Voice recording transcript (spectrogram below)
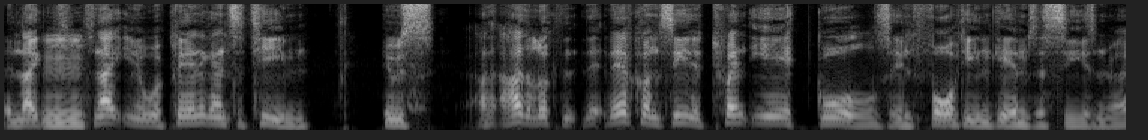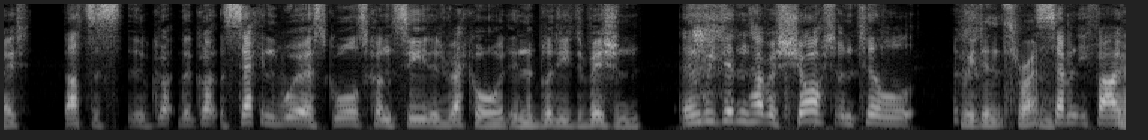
And like mm. tonight, you know, we're playing against a team who's I had a look. They've conceded 28 goals in 14 games this season, right? That's a, they've got they've got the second worst goals conceded record in the bloody division, and we didn't have a shot until we didn't threaten 75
